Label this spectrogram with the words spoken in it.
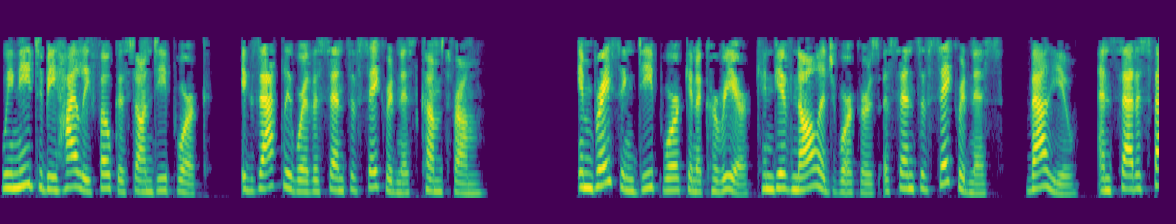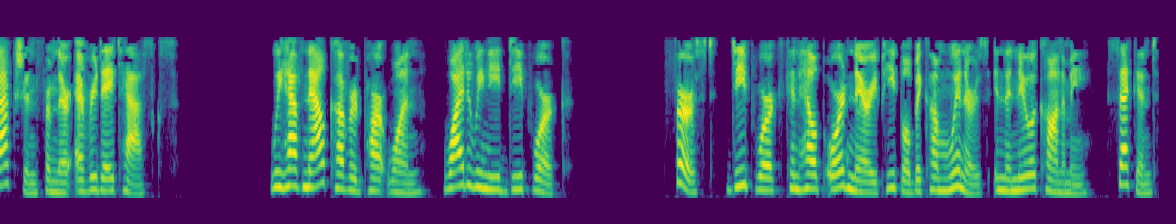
we need to be highly focused on deep work, exactly where the sense of sacredness comes from. Embracing deep work in a career can give knowledge workers a sense of sacredness, value, and satisfaction from their everyday tasks. We have now covered part 1 Why do we need deep work? First, deep work can help ordinary people become winners in the new economy. Second,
